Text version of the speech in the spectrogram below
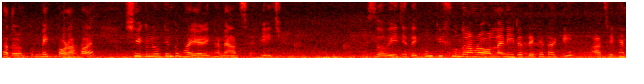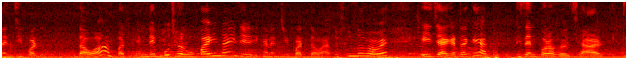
সাধারণত মেক করা হয়, সেগুলোও কিন্তু ভাইয়ার এখানে আছে। এই যে। সো এই যে দেখুন কি সুন্দর আমরা অনলাইনে এটা দেখে থাকি। আছে এখানে জিপার দেওয়া বাট এমনি বোঝার উপায় নাই যে এখানে জিপার দেওয়া। এত সুন্দরভাবে এই জায়গাটাকে ডিজাইন করা হয়েছে। আর একটু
